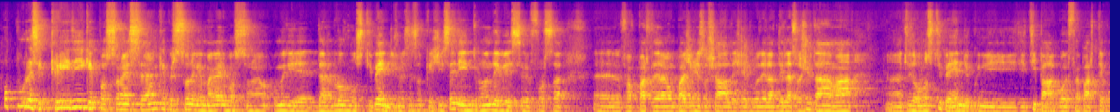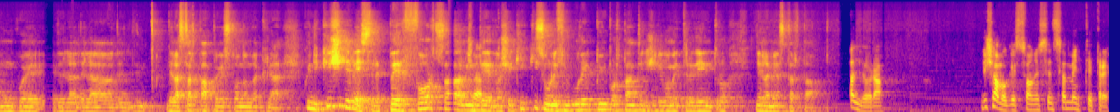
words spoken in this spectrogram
oppure se credi che possono essere anche persone che magari possono, come dire, dare loro uno stipendio, cioè nel senso che ci sei dentro, non deve essere per forza eh, far parte della compagine sociale, cioè della, della società, ma Uh, ti do uno stipendio e quindi ti, ti, pago e fai parte comunque della, della, de, della, startup che sto andando a creare. Quindi chi ci deve essere per forza all'interno? Certo. Cioè chi, chi, sono le figure più importanti che ci devo mettere dentro nella mia startup? Allora, diciamo che sono essenzialmente tre,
